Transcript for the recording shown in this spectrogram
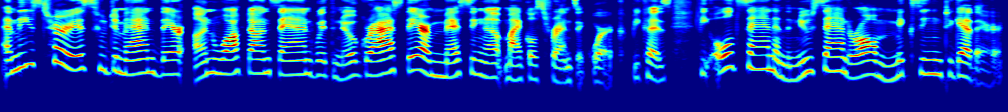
And these tourists who demand their unwalked on sand with no grass, they are messing up Michael's forensic work because the old sand and the new sand are all mixing together.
